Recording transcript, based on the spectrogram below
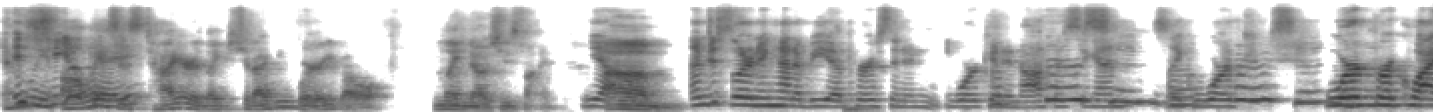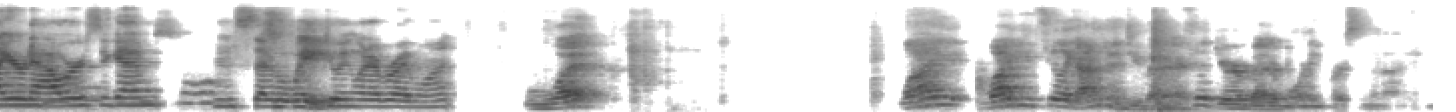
Is Emily she always okay? is tired. Like, should I be worried? Oh, I'm like, no, she's fine. Yeah, Um I'm just learning how to be a person and work in an office again, like work- work required hours again instead So of wait. doing whatever I want. What? Why? Why do you feel like I'm gonna do better? I feel like you're a better morning person than I am.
